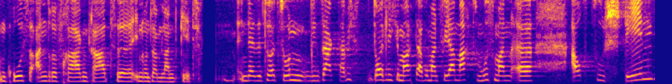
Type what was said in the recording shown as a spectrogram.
um große andere Fragen gerade äh, in unserem Land geht. In der Situation, wie gesagt, habe ich deutlich gemacht, da wo man Fehler macht, muss man äh, auch zu stehen.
